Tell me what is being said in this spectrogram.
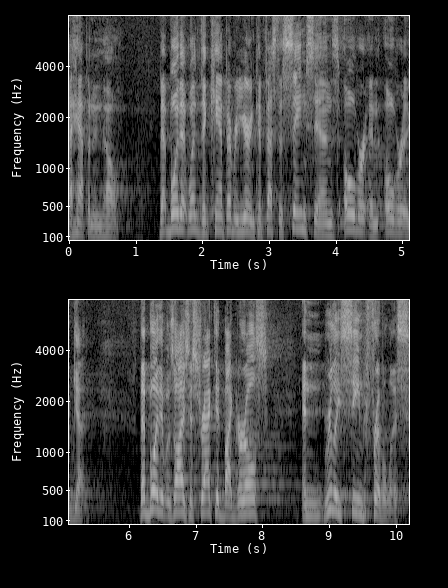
I happen to know. That boy that went to camp every year and confessed the same sins over and over again. That boy that was always distracted by girls and really seemed frivolous.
